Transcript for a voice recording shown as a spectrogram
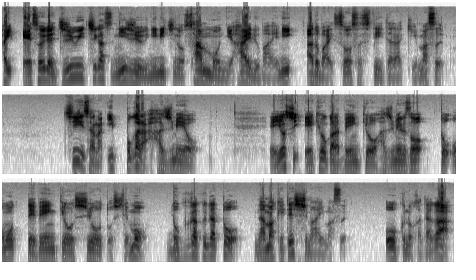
はい、えー、それでは11月22日の3問に入る前にアドバイスをさせていただきます。小さな一歩から始めよう。えー、よし、えー、今日から勉強を始めるぞと思って勉強しようとしても、独学だと怠けてしまいます。多くの方が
